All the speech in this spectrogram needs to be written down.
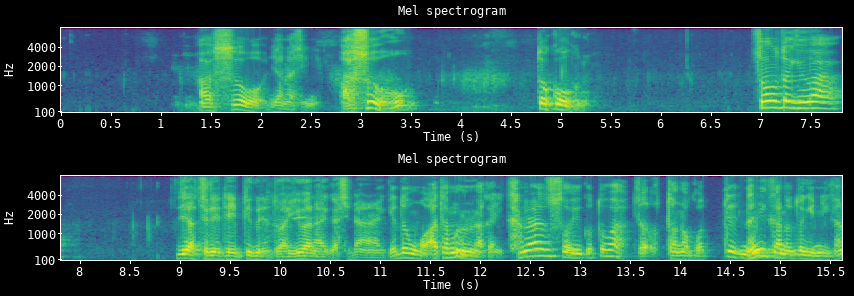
「あそう」じゃなしに「あそう?」とこう来る。その時はじゃあ連れて行ってくれとは言わないか知らないけども頭の中に必ずそういうことはずっと残って何かの時に必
